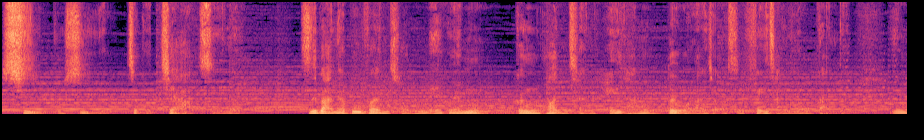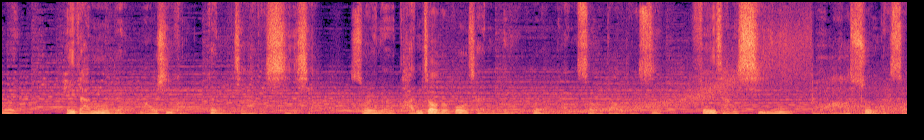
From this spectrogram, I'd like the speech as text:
是不是有这个价值呢？纸板的部分从玫瑰木更换成黑檀木，对我来讲是非常有感的，因为黑檀木的毛细孔更加的细小，所以呢，弹奏的过程你会感受到的是非常细腻滑顺的手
